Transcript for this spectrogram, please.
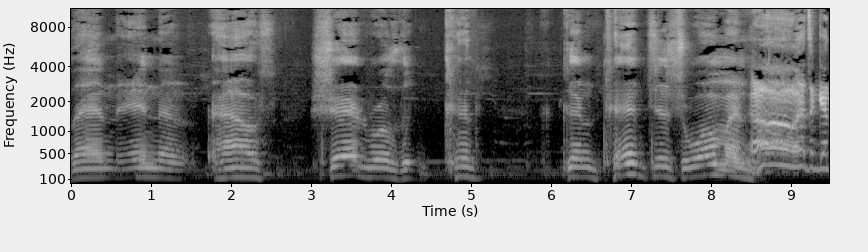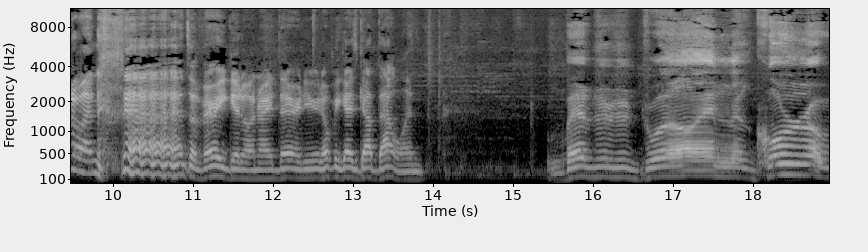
Then in the house shared with a con- contentious woman. Oh, that's a good one. that's a very good one right there, dude. Hope you guys got that one. Better to dwell in the corner of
